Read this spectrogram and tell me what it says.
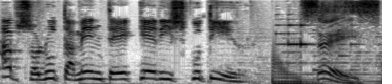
absolutamente que discutir. 6.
